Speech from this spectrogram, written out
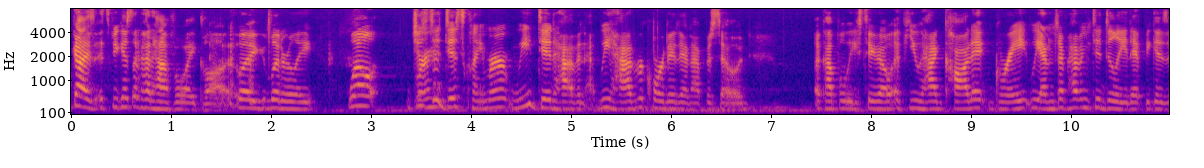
Guys, it's because I've had half a white claw. Like literally. Well, just a disclaimer, we did have an we had recorded an episode a couple weeks ago. If you had caught it, great. We ended up having to delete it because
